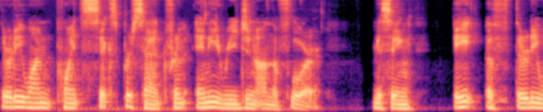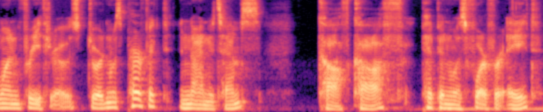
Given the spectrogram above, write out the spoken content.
31.6% from any region on the floor, missing 8 of 31 free throws. Jordan was perfect in 9 attempts. Cough, cough. Pippen was 4 for 8.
